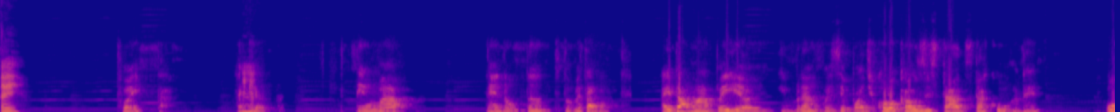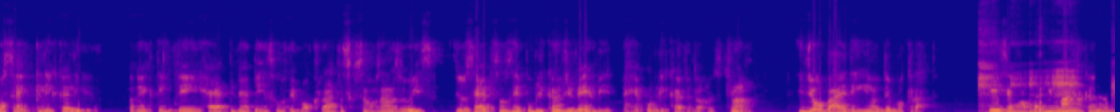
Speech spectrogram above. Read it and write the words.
Aí. Foi? Tá. Aqui, Uhum. ó. Tem um mapa. É, não tanto, então, mas tá bom. Aí tá o mapa aí, ó, em branco, aí você pode colocar os estados da cor, né? Ou você clica ali, né, que tem DEM e REP, né? DEM são os democratas, que são os azuis, e os REP são os republicanos de vermelho. Né? Republicano é Donald Trump e Joe Biden é o democrata. E aí você consegue ir marcando.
